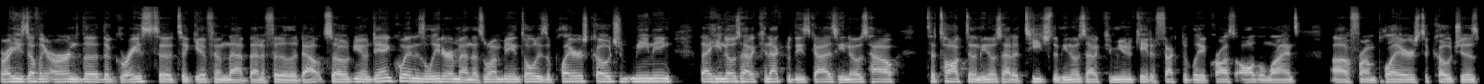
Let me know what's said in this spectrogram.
right? He's definitely earned the the grace to to give him that benefit of the doubt. So, you know, Dan Quinn is a leader of men. That's what I'm being told. He's a player's coach, meaning that he knows how to connect with these guys. He knows how to talk to them. He knows how to teach them. He knows how to communicate effectively across all the lines, uh, from players to coaches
